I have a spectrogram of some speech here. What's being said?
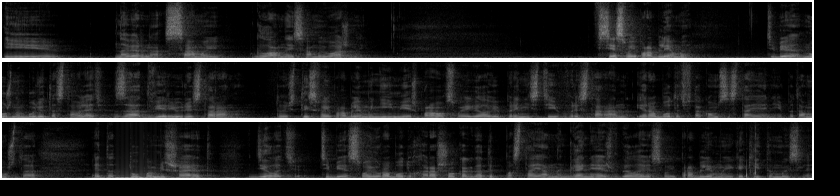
и, наверное, самый главный и самый важный. Все свои проблемы тебе нужно будет оставлять за дверью ресторана. То есть ты свои проблемы не имеешь права в своей голове принести в ресторан и работать в таком состоянии, потому что это тупо мешает делать тебе свою работу хорошо, когда ты постоянно гоняешь в голове свои проблемы и какие-то мысли.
